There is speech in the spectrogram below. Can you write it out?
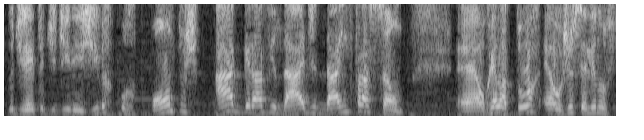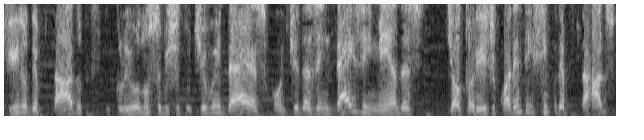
do direito de dirigir por pontos à gravidade da infração. É, o relator é o Juscelino Filho, deputado, incluiu no substitutivo ideias contidas em 10 emendas de autoria de 45 deputados.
